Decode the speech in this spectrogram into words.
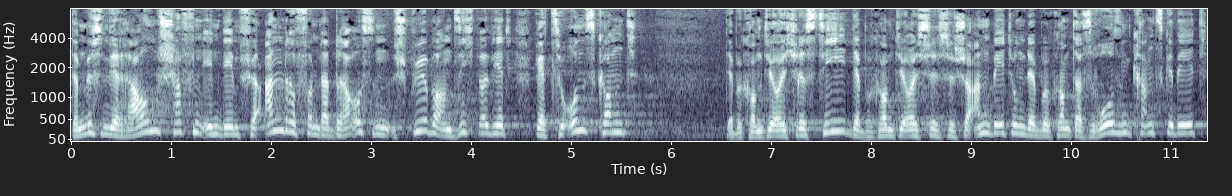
dann müssen wir Raum schaffen, in dem für andere von da draußen spürbar und sichtbar wird, wer zu uns kommt, der bekommt die Eucharistie, der bekommt die eucharistische Anbetung, der bekommt das Rosenkranzgebet,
